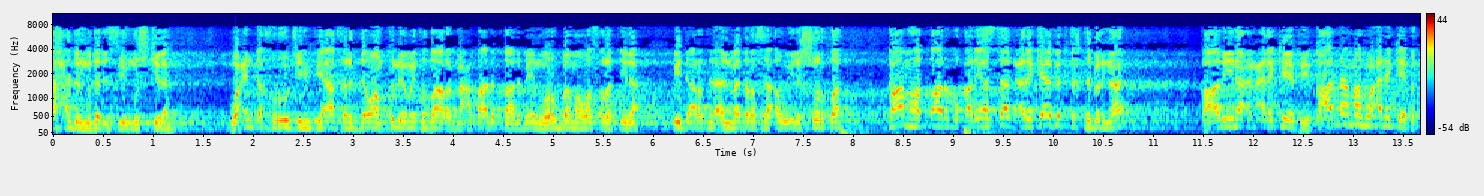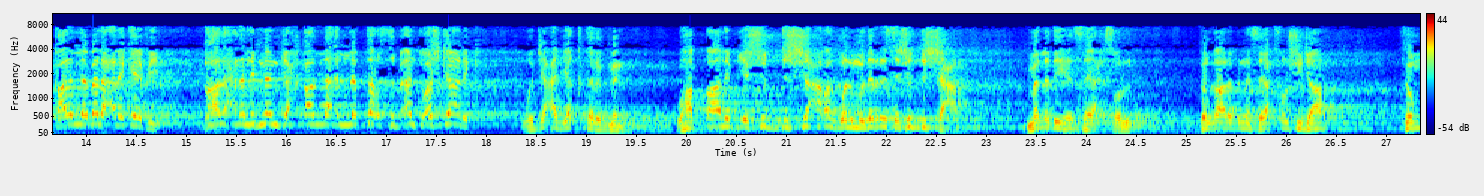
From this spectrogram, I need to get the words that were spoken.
أحد المدرسين مشكلة وعند خروجهم في آخر الدوام كل يوم يتضارب مع طالب طالبين وربما وصلت إلى إدارة المدرسة أو إلى الشرطة. قام هالطالب وقال يا أستاذ على كيفك؟ تختبرنا قال نعم على كيفي. قال لا ما هو على كيفي. قال إلا بلى على كيفي. قال إحنا اللي بننجح. قال لا إلا بترسب أنت وأشكالك. وجعل يقترب منه. وهالطالب يشد الشعرة والمدرس يشد الشعرة. ما الذي سيحصل؟ في الغالب أنه سيحصل شجار. ثم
